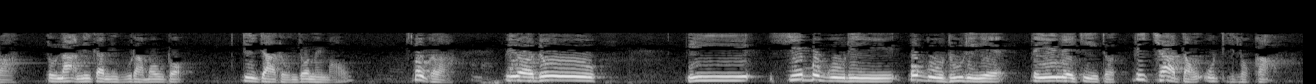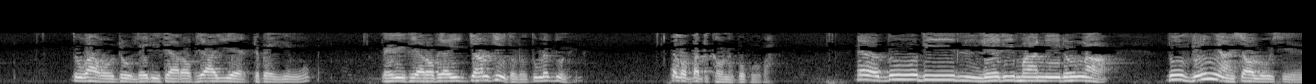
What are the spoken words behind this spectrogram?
ပါသူနာအနိကနေဘူးတာမဟုတ်တော့တိကြတုံပြောနိုင်ပါဦးဟုတ်ကလားပြီးတော့တို့ဒီရှေးပုဂ္ဂိုလ်တွေပုဂ္ဂိုလ်သူတွေရဲ့တရင်နဲ့ကြည့်တော့တိချတောင်ဥတီလောကသူကဟိုတို့လေဒီဆရာတော်ဘုရားကြီးရဲ့တပည့်ရင်ကိုလေဒီဆရာတော်ဘုရားကြီးကြမ်းကြည့်တယ်လို့သူလည်းပြုနေအဲ့လိုတတ်တခေါင်းတဲ့ပုဂ္ဂိုလ်ပါအဲ့တော့သူဒီလေဒီမာနေတော့က သူဈဉ္ညာလျှောက်လို့ရှိရင်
